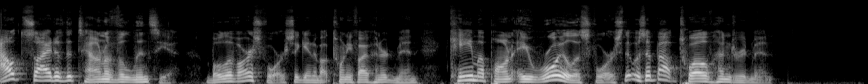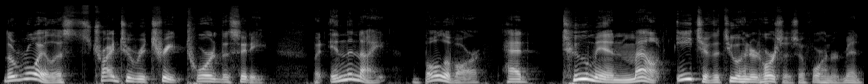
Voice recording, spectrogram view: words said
Outside of the town of Valencia, Bolivar's force, again about 2,500 men, came upon a royalist force that was about 1,200 men. The royalists tried to retreat toward the city, but in the night, Bolivar had two men mount each of the 200 horses, so 400 men,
